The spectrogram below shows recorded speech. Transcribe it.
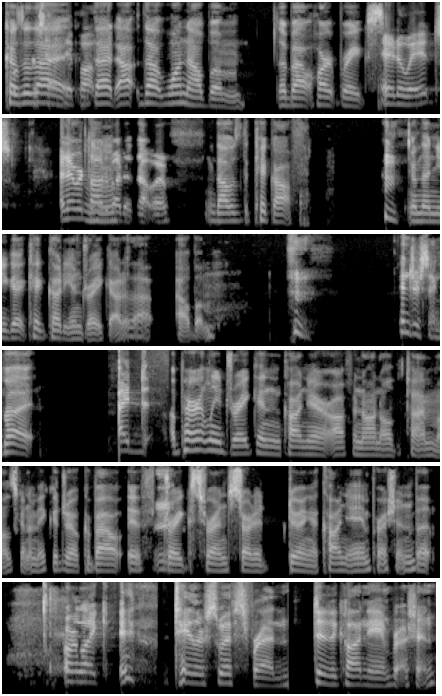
Because of that that al- that one album about heartbreaks. 808s. I never thought Mhm. about it that way. That was the kickoff. Hmm. And then you get Kid Cudi and Drake out of that album. Interesting. But I d- apparently Drake and Kanye are off and on all the time. I was gonna make a joke about if Mm. Drake's friend started doing a Kanye impression, but or like Taylor Swift's friend did a Kanye impression.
